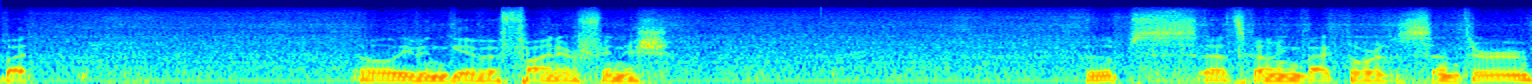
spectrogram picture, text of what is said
but it'll even give a finer finish oops that's coming back towards the center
